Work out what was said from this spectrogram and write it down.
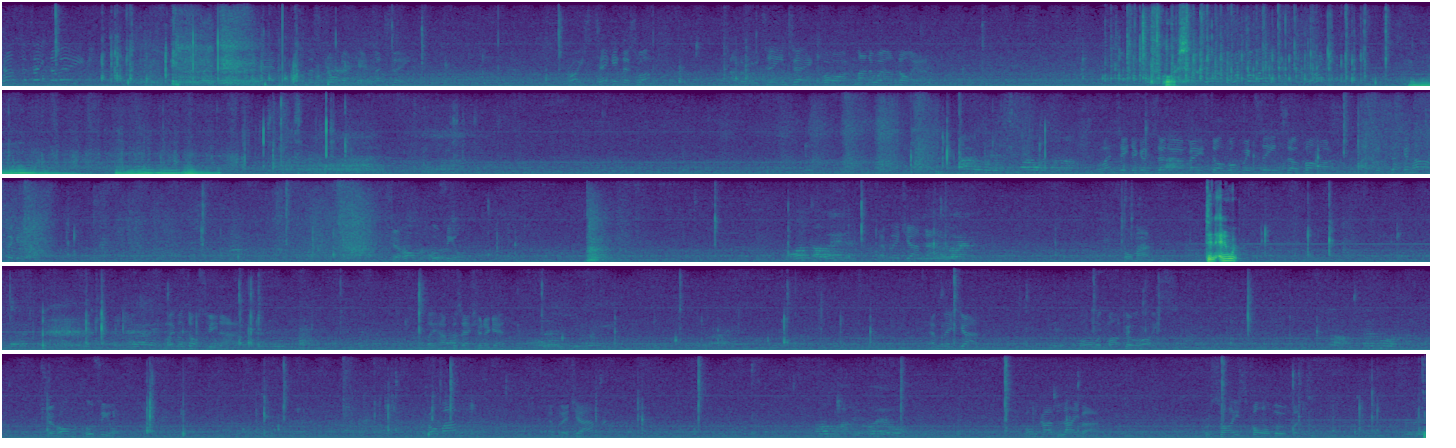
Chance to take the lead. On this corner kick, let's see. Reus taking this one. And a routine take for Manuel Neuer. Of course. Did anyone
